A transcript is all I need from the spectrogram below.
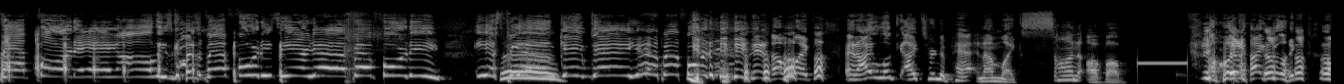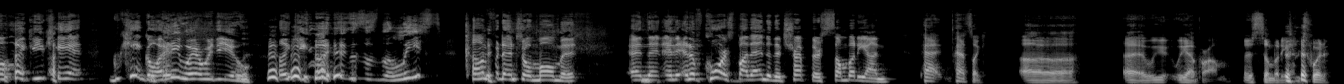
Pat Forde. All these guys, Pat Forde's here. Yeah, Pat Forde. ESPN uh. game day. Yeah, Pat Forde. and I'm like, and I look, I turn to Pat and I'm like, son of a I'm like, I, like, I'm like, you can't, you can't go anywhere with you. Like, you, this is the least confidential moment. And then, and, and of course, by the end of the trip, there's somebody on Pat. Pat's like, uh, uh, we we got a problem. There's somebody on Twitter,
